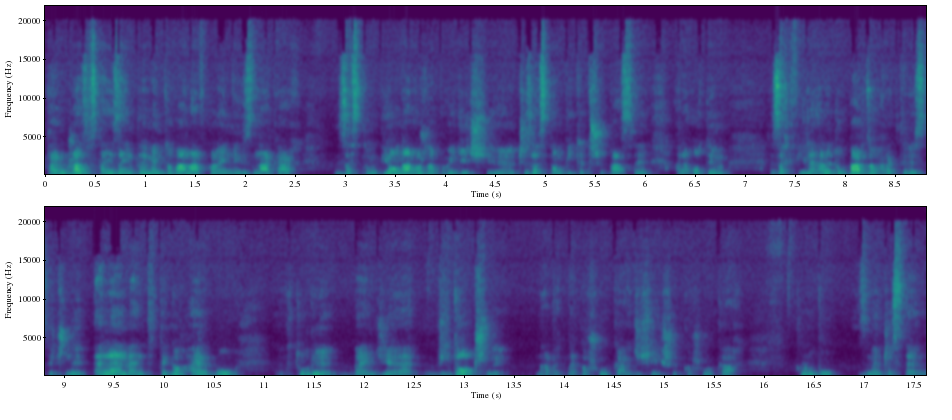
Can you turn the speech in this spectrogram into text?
Ta róża zostanie zaimplementowana w kolejnych znakach, zastąpiona, można powiedzieć, e, czy zastąpi te trzy pasy, ale o tym za chwilę, ale to bardzo charakterystyczny element tego herbu, który będzie widoczny nawet na koszulkach, dzisiejszych koszulkach klubu z Manchesteru.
